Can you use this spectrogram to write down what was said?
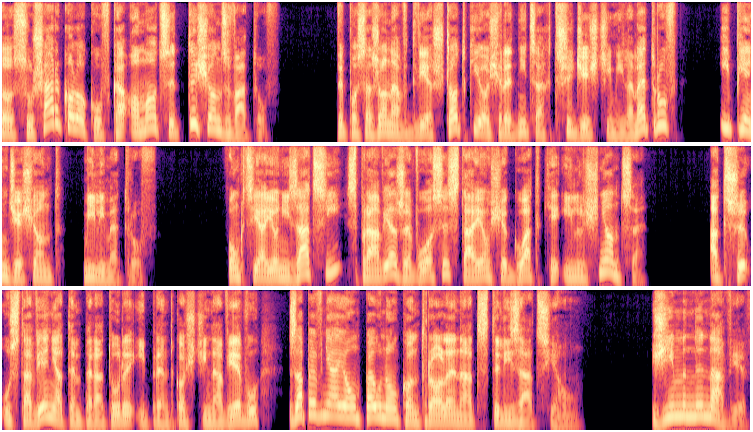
to suszarko-lokówka o mocy 1000 watów, wyposażona w dwie szczotki o średnicach 30 mm i 50 mm. Funkcja jonizacji sprawia, że włosy stają się gładkie i lśniące, a trzy ustawienia temperatury i prędkości nawiewu zapewniają pełną kontrolę nad stylizacją. Zimny nawiew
